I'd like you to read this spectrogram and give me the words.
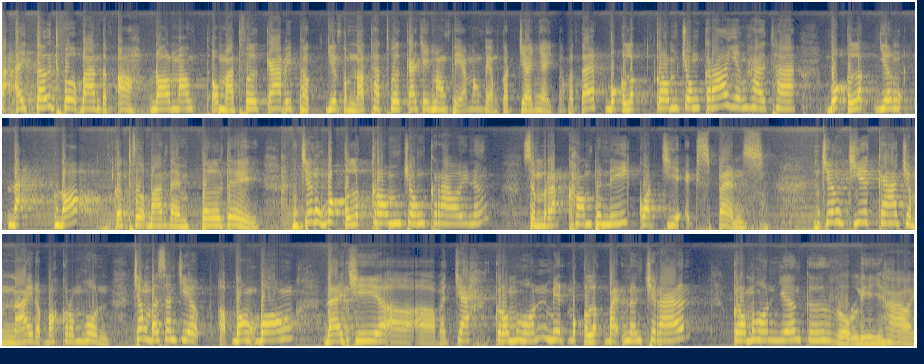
ដាក់អីទៅធ្វើបានទាំងអស់ដល់ម៉ោងអមធ្វើការពីព្រឹកយើងកំណត់ថាធ្វើការចេញម៉ោង5ម៉ោង5គាត់ចេញហើយប៉ុន្តែបុគ្គលិកក្រុមចុងក្រោយយើងហៅថាបុគ្គលិកយើងដាក់10គាត់ធ្វើបានតែ7ទេអញ្ចឹងបុគ្គលិកក្រុមចុងក្រោយហ្នឹង សម្រាប់ company គាត់ជា expense អញ្ចឹងជាការចំណាយរបស់ក្រុមហ៊ុនអញ្ចឹងបើសិនជាបងបងដែលជាម្ចាស់ក្រុមហ៊ុន មានបុគ្គលិកបែបនឹងច្រើនក្រុមហ៊ុនយើងគឺរលាយហើយ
